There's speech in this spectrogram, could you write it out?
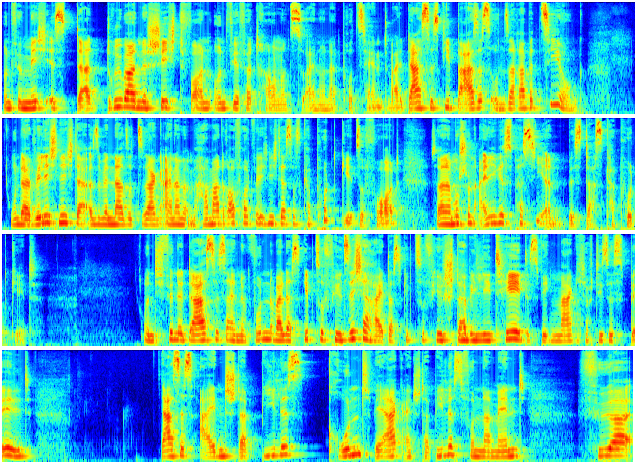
Und für mich ist da drüber eine Schicht von und wir vertrauen uns zu 100 Prozent, weil das ist die Basis unserer Beziehung. Und da will ich nicht, also wenn da sozusagen einer mit dem Hammer draufhaut, will ich nicht, dass das kaputt geht sofort, sondern da muss schon einiges passieren, bis das kaputt geht. Und ich finde, da ist es eine Wunde, weil das gibt so viel Sicherheit, das gibt so viel Stabilität. Deswegen mag ich auch dieses Bild. Das ist ein stabiles Grundwerk, ein stabiles Fundament für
